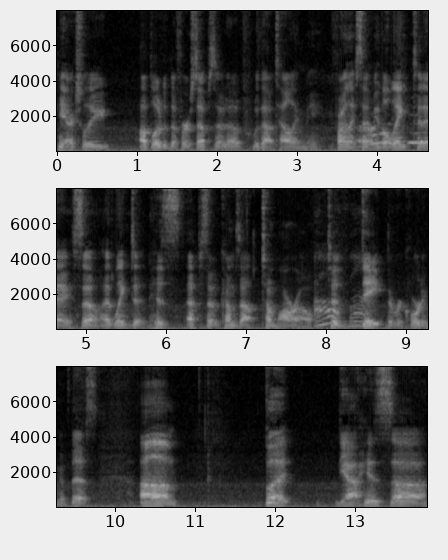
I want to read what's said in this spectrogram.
he actually uploaded the first episode of without telling me. He finally sent me the Oh, link shit. today, so I linked it. His episode comes out tomorrow Oh, to fun. date the recording of this. Um, but yeah, his uh,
